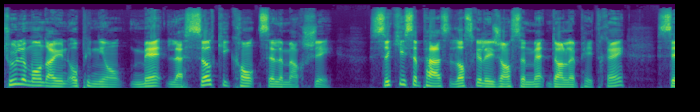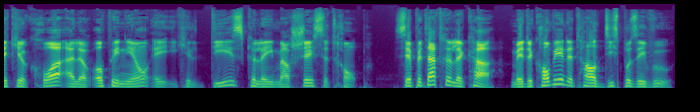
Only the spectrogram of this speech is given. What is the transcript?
Tout le monde a une opinion, mais la seule qui compte, c'est le marché. Ce qui se passe lorsque les gens se mettent dans le pétrin, c'est qu'ils croient à leur opinion et qu'ils disent que les marchés se trompent. C'est peut-être le cas, mais de combien de temps disposez-vous?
